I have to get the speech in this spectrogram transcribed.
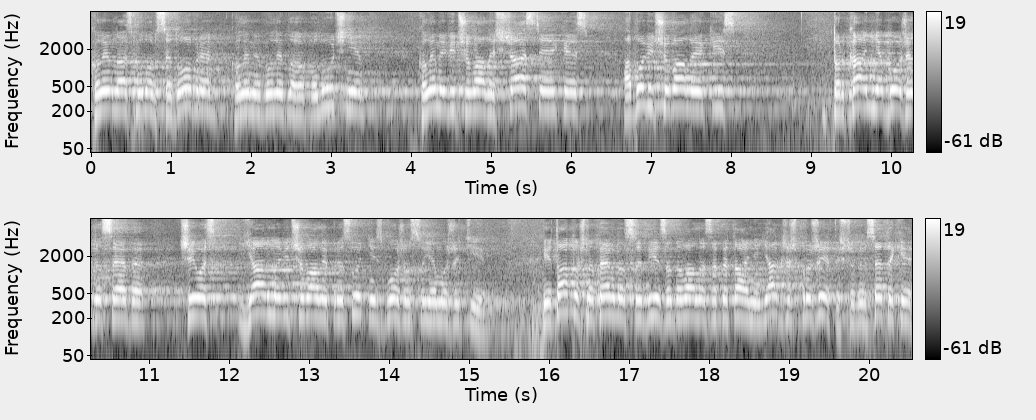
коли в нас було все добре, коли ми були благополучні, коли ми відчували щастя якесь, або відчували якісь торкання Боже до себе, чи ось явно відчували присутність Божу в своєму житті. І також, напевно, собі задавали запитання, як же ж прожити, щоб все-таки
